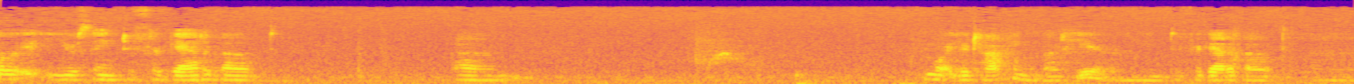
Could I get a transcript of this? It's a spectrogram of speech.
So you're saying to forget about um, what you're talking about here. I mean, to forget about uh,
